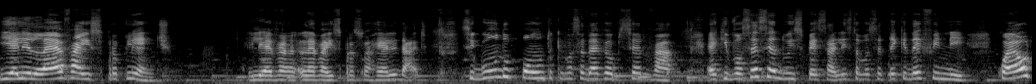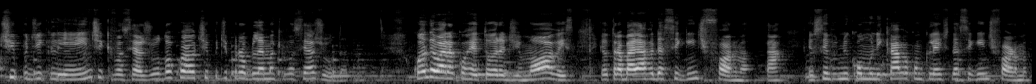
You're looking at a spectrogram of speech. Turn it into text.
e ele leva isso para o cliente. Ele leva, leva isso para sua realidade. Segundo ponto que você deve observar é que você sendo um especialista, você tem que definir qual é o tipo de cliente que você ajuda ou qual é o tipo de problema que você ajuda. Quando eu era corretora de imóveis, eu trabalhava da seguinte forma, tá? Eu sempre me comunicava com o cliente da seguinte forma:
